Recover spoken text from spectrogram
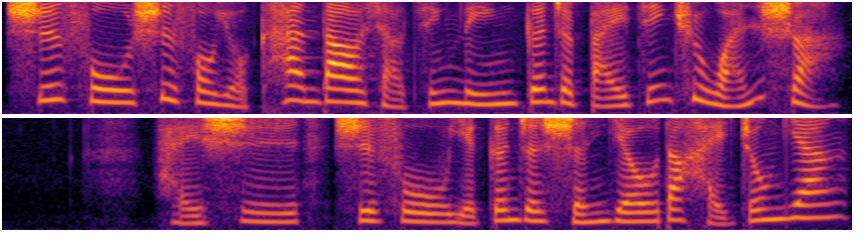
师傅是否有看到小精灵跟着白鲸去玩耍，还是师傅也跟着神游到海中央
